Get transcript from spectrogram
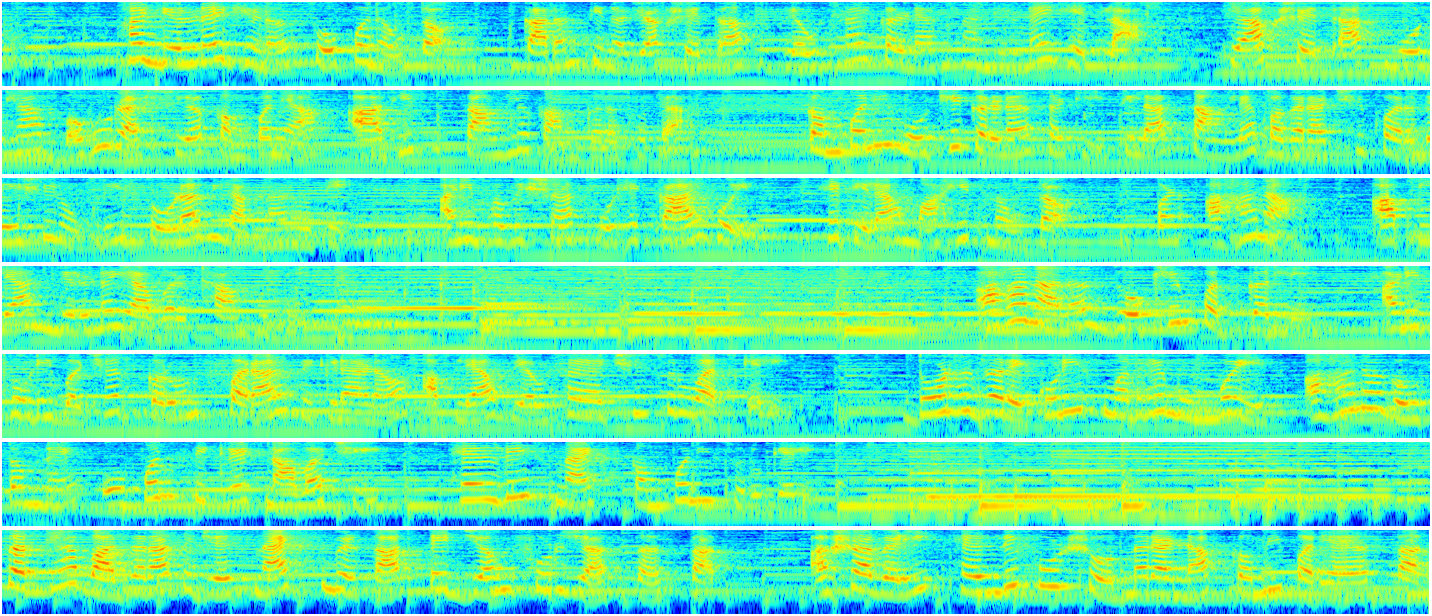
हा निर्णय घेणं सोपं नव्हतं कारण तिनं ज्या क्षेत्रात व्यवसाय करण्याचा निर्णय घेतला त्या क्षेत्रात मोठ्या बहुराष्ट्रीय कंपन्या आधीच चांगलं काम करत होत्या. कंपनी मोठी करण्यासाठी तिला चांगल्या पगाराची परदेशी नोकरी सोडावी लागणार होती आणि भविष्यात पुढे काय होईल हे तिला माहीत नव्हतं पण आहाना आपल्या निर्णयावर ठाम होती. आहानानं जोखीम पत्करली आणि थोडी बचत करून फराळ विकण्यानं आपल्या व्यवसायाची सुरुवात केली. दोन हजार एकोणीसमध्ये मुंबईत अहना गौतमने ओपन सिक्रेट नावाची हेल्दी स्नॅक्स कंपनी सुरू केली. सध्या बाजारात जे स्नॅक्स मिळतात ते जंक फूड जास्त असतात. अशा वेळी हेल्दी फूड शोधणाऱ्यांना कमी पर्याय असतात.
